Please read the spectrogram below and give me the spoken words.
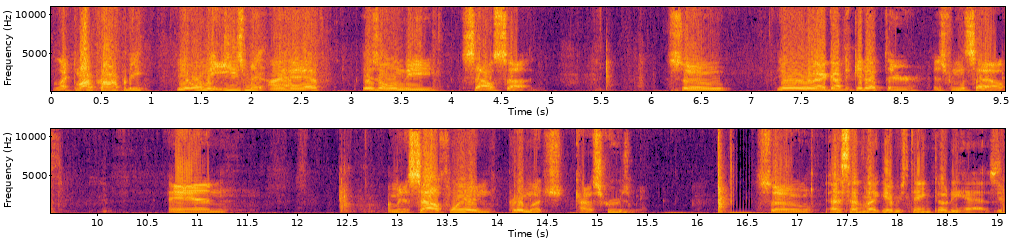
like my property, the only easement I have is on the south side. So the only way I got to get up there is from the south, and I mean a south wind pretty much kind of screws me. So That sounds like every stand Cody has. yeah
